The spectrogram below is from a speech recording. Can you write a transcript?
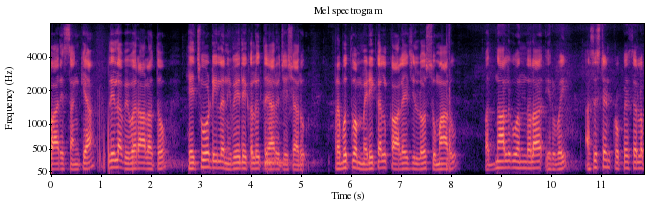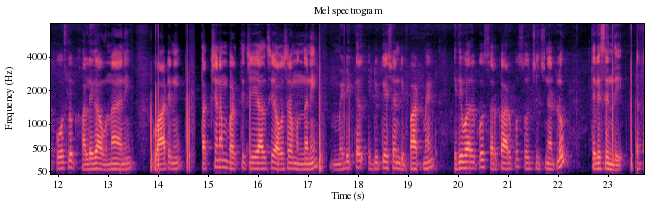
వారి సంఖ్య ఖాళీల వివరాలతో హెచ్ఓడీల నివేదికలు తయారు చేశారు. ప్రభుత్వ మెడికల్ కాలేజీల్లో సుమారు పద్నాలుగు వందల ఇరవై అసిస్టెంట్ ప్రొఫెసర్ల పోస్టులు ఖాళీగా ఉన్నాయని వాటిని తక్షణం భర్తీ చేయాల్సి అవసరం ఉందని మెడికల్ ఎడ్యుకేషన్ డిపార్ట్మెంట్ ఇదివరకు సర్కారుకు సూచించినట్లు తెలిసింది. గత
